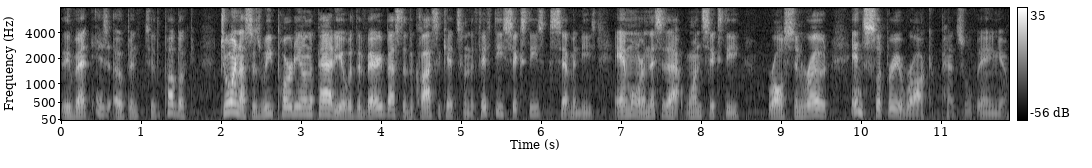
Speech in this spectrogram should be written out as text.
The event is open to the public. Join us as we party on the patio with the very best of the classic hits from the 50s, 60s, 70s, and more. And this is at 160 Ralston Road in Slippery Rock, Pennsylvania.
